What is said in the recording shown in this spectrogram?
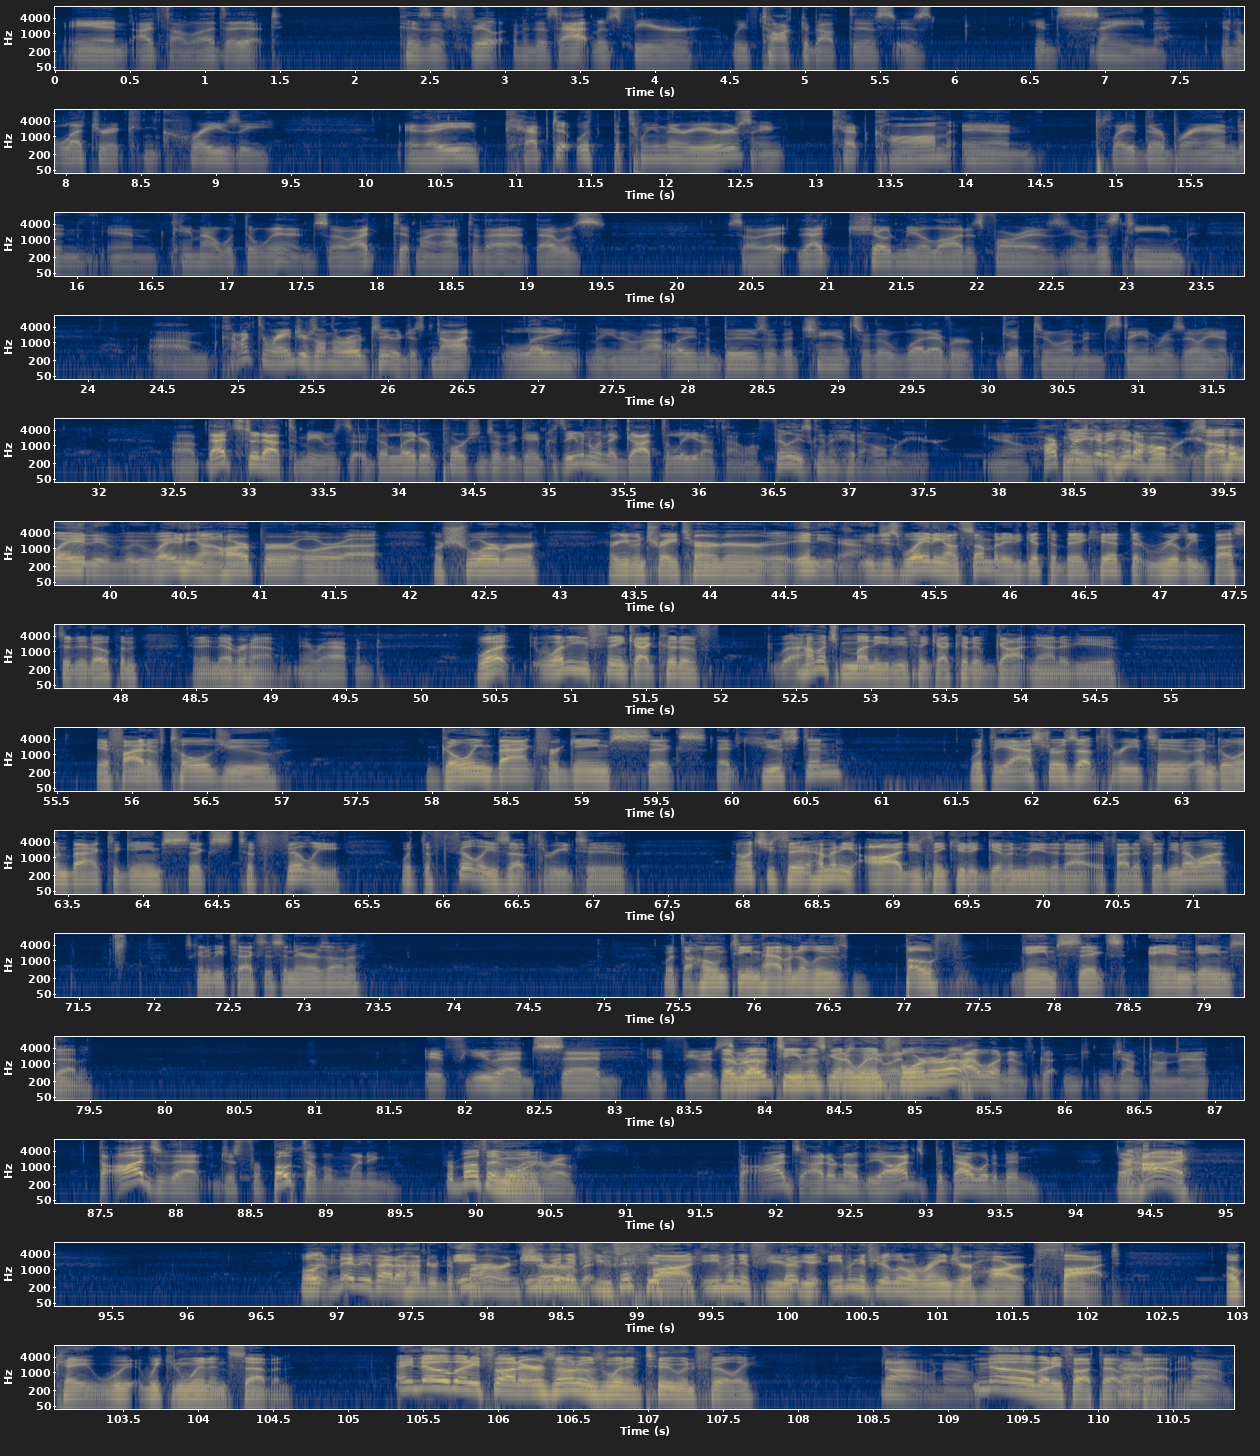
and I thought, well, that's it, because this feel, I mean, this atmosphere we've talked about this is insane and electric and crazy, and they kept it with between their ears and kept calm and played their brand and and came out with the win. So I tip my hat to that. That was so that, that showed me a lot as far as you know this team. Um, kind of like the Rangers on the road too, just not letting you know not letting the booze or the chance or the whatever get to them and staying resilient. Uh, that stood out to me was the, the later portions of the game because even when they got the lead, I thought, well, Philly's going to hit a homer here. You know, Harper's Yeah, going to hit a homer here. It's all waiting, waiting on Harper or uh, or Schwarber or even Trea Turner. Uh, and you- Yeah. You're just waiting on somebody to get the big hit that really busted it open, and it never happened. Never happened. What What do you think I could have? How much money do you think I could have gotten out of you if I'd have told you going back for Game Six at Houston with the Astros up three two, and going back to Game Six to Philly with the Phillies up three two? How much you think? How many odds you think you'd have given me that I, if I'd have said, you know what, it's going to be Texas and Arizona, with the home team having to lose both Game Six and Game Seven. If you had said, if you had The said road team is going to win four in a row I wouldn't have jumped on that. The odds of that, just for both of them winning for both of them. four winning. in a row. The odds, I don't know the odds, but that would have been. They're high. Well, uh, maybe if I had a hundred to e- burn, sure. even if but- you thought, even if you, you, even if your little Ranger heart thought, okay, we, we can win in seven. Ain't nobody thought Arizona was winning two in Philly. no, no, Nobody thought that was happening. No,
